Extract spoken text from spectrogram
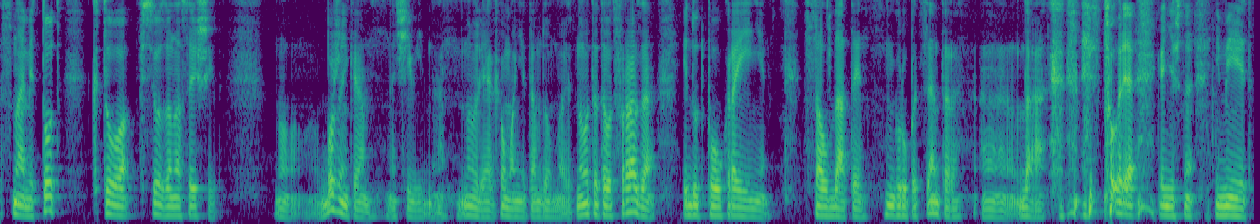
с нами тот, кто все за нас решит. Ну, боженька, очевидно. Ну, или о ком они там думают. Но вот эта вот фраза «идут по Украине» солдаты группы «Центр», э, да, история, конечно, имеет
